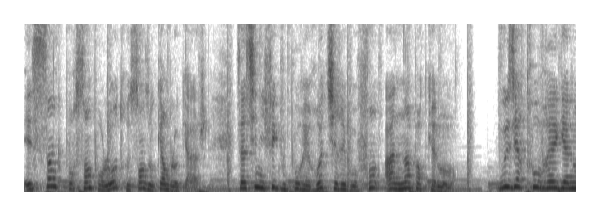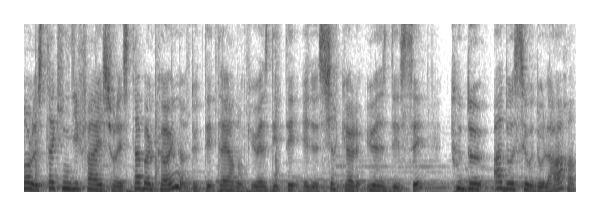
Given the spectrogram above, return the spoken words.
et 5% pour l'autre sans aucun blocage. Ça signifie que vous pourrez retirer vos fonds à n'importe quel moment. Vous y retrouverez également le stacking DeFi sur les stablecoins de Tether, donc USDT, et de Circle USDC, tous deux adossés au dollar.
